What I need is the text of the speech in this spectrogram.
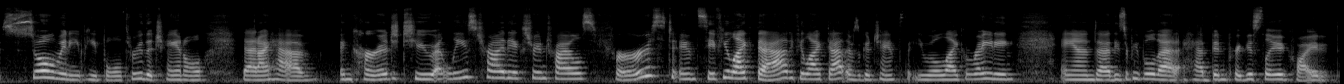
so many people through the channel that I have encouraged to at least try the extreme trials first and see if you like that. If you like that, there's a good chance that you will like raiding. And uh, these are people that have been previously quite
